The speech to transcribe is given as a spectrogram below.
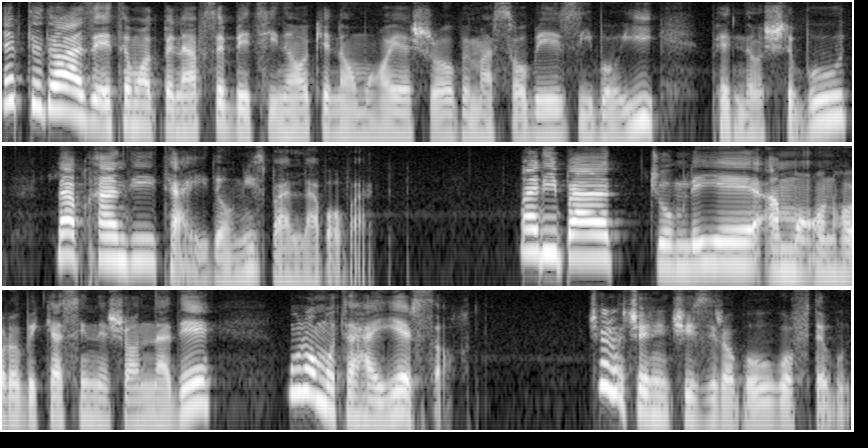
ابتدا از اعتماد به نفس بتینا که نامههایش را به مسابه زیبایی پنداشته بود لبخندی تاییدآمیز بر لب آورد. ولی بعد جمله اما آنها را به کسی نشان نده او را متحیر ساخت. چرا چنین چیزی را به او گفته بود؟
